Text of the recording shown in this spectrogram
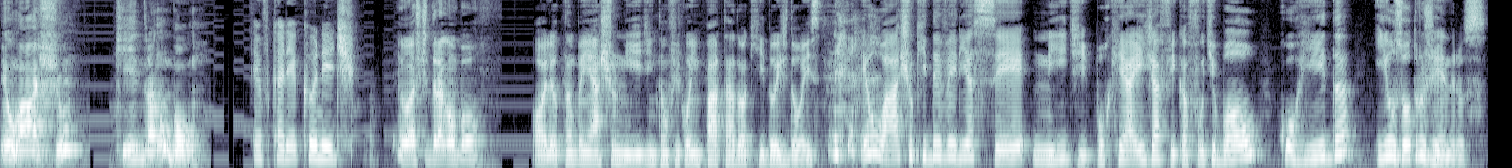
Eu acho que Dragon Ball. Eu ficaria com o Nid. Eu acho que Dragon Ball. Olha, eu também acho Nid, então ficou empatado aqui 2-2. eu acho que deveria ser Nid, porque aí já fica futebol, corrida e os outros gêneros.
